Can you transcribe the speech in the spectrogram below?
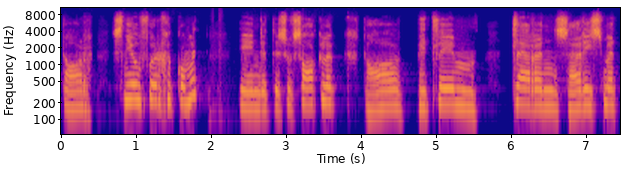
daar sneeu voorgekom het en dit is hoofsaaklik daar Bethlehem, Clarence, Harrismith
